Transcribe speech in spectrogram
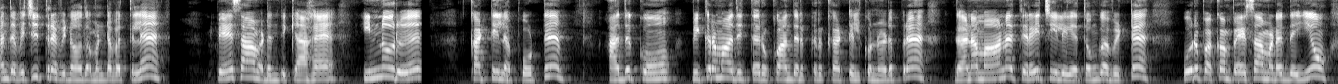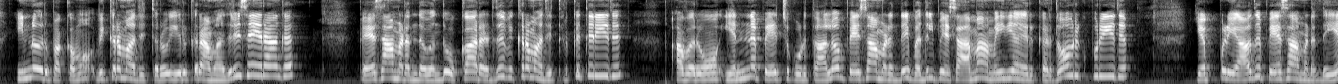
அந்த விசித்திர வினோத மண்டபத்தில் பேசாமடந்திக்காக இன்னொரு கட்டில போட்டு அதுக்கும் விக்ரமாதித்தர் உட்கார்ந்துருக்கிற கட்டிலுக்கு நடுப்புற கனமான திரைச்சீலையை தொங்க விட்டு ஒரு பக்கம் பேசாமடந்தையும் இன்னொரு பக்கமும் விக்ரமாதித்தரும் இருக்கிற மாதிரி செய்கிறாங்க பேசாமடந்தை வந்து உட்காரது விக்ரமாதித்தருக்கு தெரியுது. அவரும் என்ன பேச்சு கொடுத்தாலும் பேசாமடந்தை பதில் பேசாமல் அமைதியாக இருக்கிறதும் அவருக்கு புரியுது. எப்படியாவது பேசாமடந்தைய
